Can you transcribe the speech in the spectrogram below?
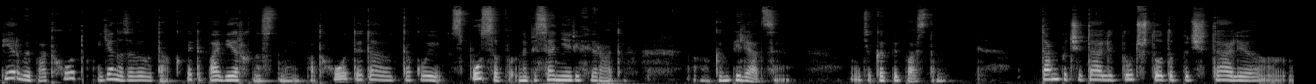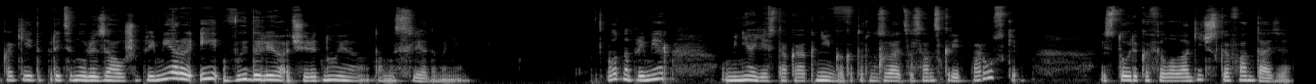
Первый подход, я назову его так, это поверхностный подход, это такой способ написания рефератов – компиляция, эти копипастом. Там почитали, тут что-то почитали, какие-то притянули за уши примеры и выдали очередное там исследование. Вот, например, у меня есть такая книга, которая называется «Санскрит по-русски», историко-филологическая фантазия.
